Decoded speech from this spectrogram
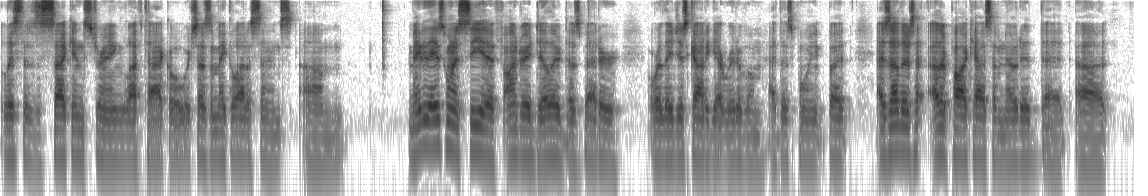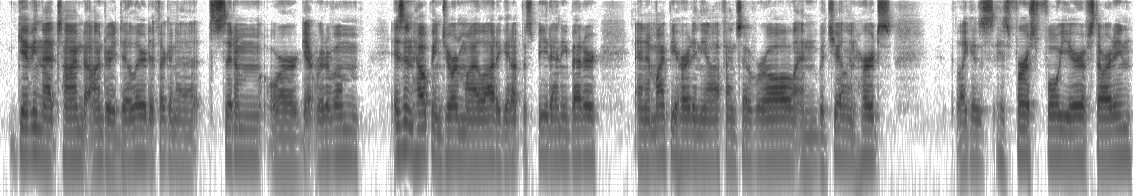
listed as a second string left tackle, which doesn't make a lot of sense. Um, maybe they just want to see if Andre Dillard does better, or they just got to get rid of him at this point. But as others other podcasts have noted, that uh, giving that time to Andre Dillard, if they're gonna sit him or get rid of him, isn't helping Jordan Mailata get up to speed any better and it might be hurting the offense overall. And with Jalen Hurts, like his his first full year of starting,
